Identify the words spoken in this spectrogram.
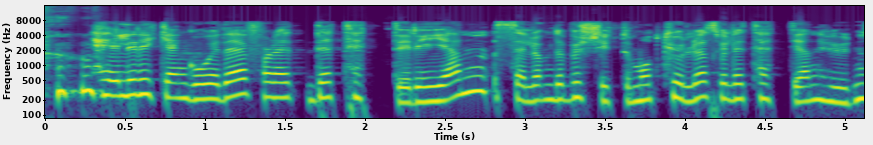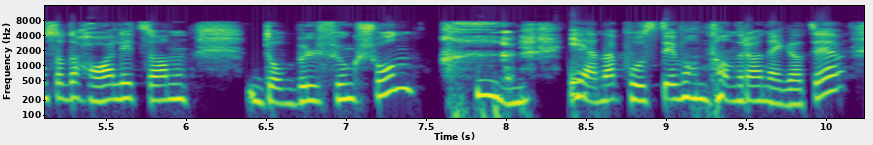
Heller ikke en god idé, for det, det, tetter igjen. Selv om det beskytter mot kulde, så vil det tette igjen huden. Så det har litt sånn dobbeltfunksjon. Mm. en er positiv, og den andre er negativ.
